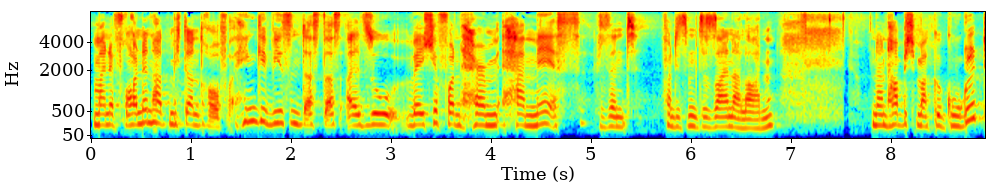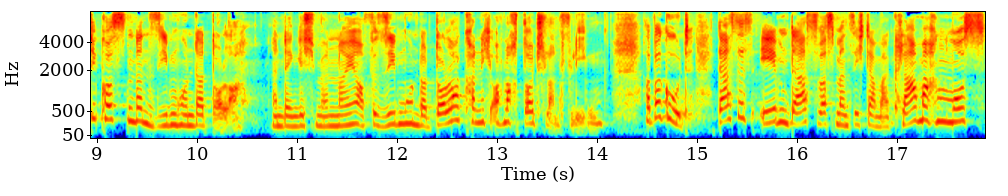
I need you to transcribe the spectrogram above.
Meine Freundin hat mich dann darauf hingewiesen, dass das also welche von Herm Hermes sind, von diesem Designerladen. Und dann habe ich mal gegoogelt, die kosten dann 700 Dollar. Dann denke ich mir, naja, für 700 Dollar kann ich auch nach Deutschland fliegen. Aber gut, das ist eben das, was man sich da mal klar machen muss.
